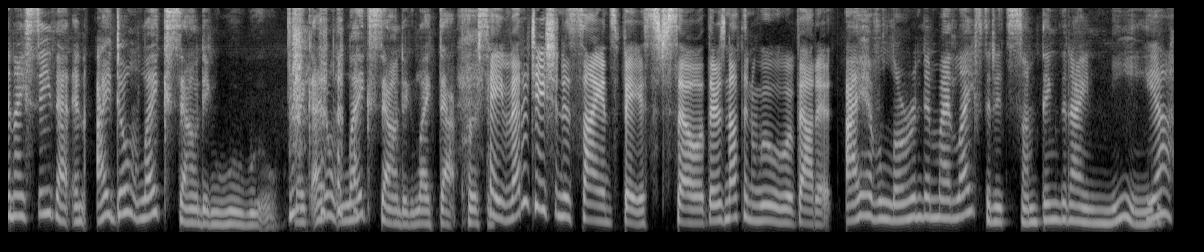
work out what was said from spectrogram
And I say that, and I don't like sounding woo woo. Like, I don't like sounding like that person. Hey, meditation is science based, so there's nothing woo woo about it. I have learned in my life that it's something that I need Yeah.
